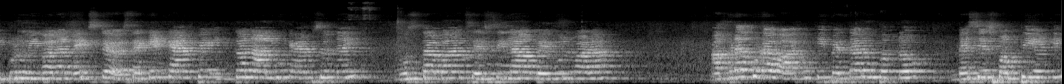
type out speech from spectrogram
ఇప్పుడు ఇవాళ నెక్స్ట్ సెకండ్ క్యాంపే ఇంకా నాలుగు క్యాంప్స్ ఉన్నాయి. ముస్తాబాద్ సిర్సిలా బేగుల్వాడ అక్కడ కూడా వాళ్ళకి పెద్ద రూపంలో మెసేజ్ పంపించండి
